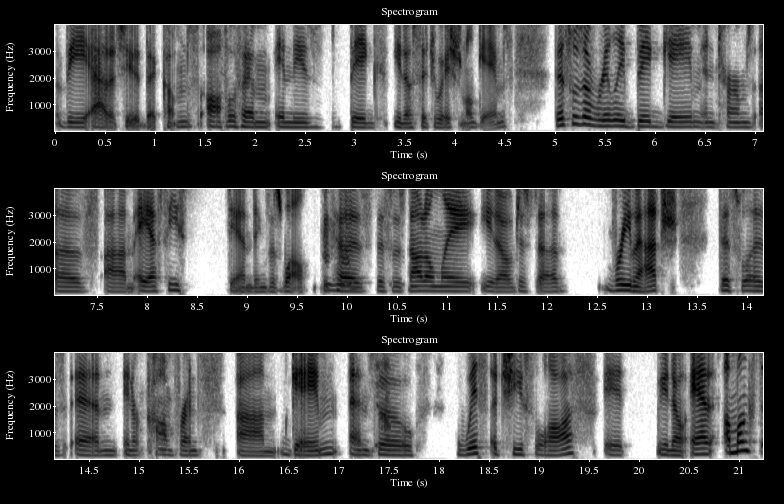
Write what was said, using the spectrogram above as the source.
the attitude that comes off of him in these big, you know, situational games. This was a really big game in terms of um, AFC standings as well, mm-hmm. because mm-hmm. this was not only, you know, just a rematch, this was an interconference um, game. And so with a Chiefs loss, it you know, and amongst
